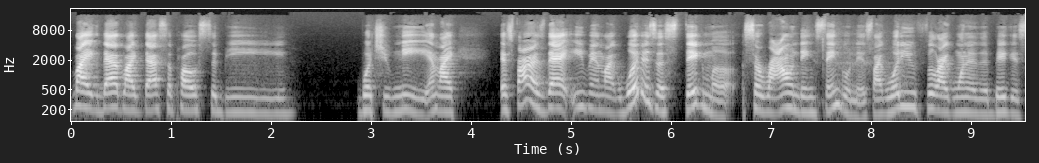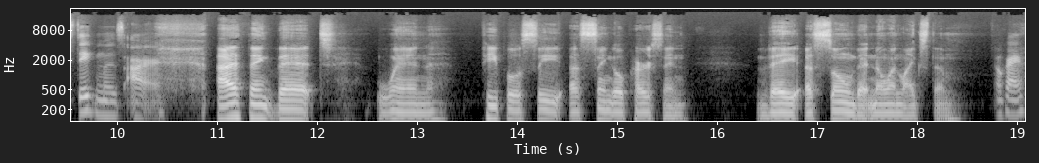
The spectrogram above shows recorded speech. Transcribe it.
like that. Like that's supposed to be what you need, and like as far as that, even like what is a stigma surrounding singleness? Like what do you feel like one of the biggest stigmas are? I think that when people see a single person, they assume that no one likes them. Okay.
